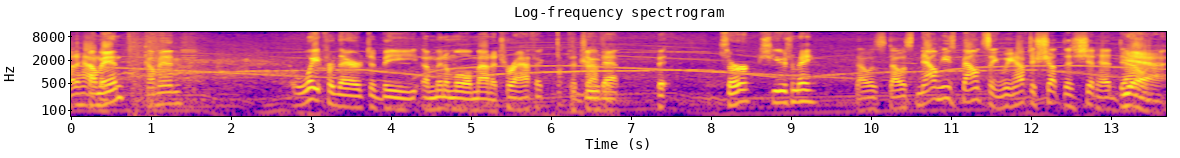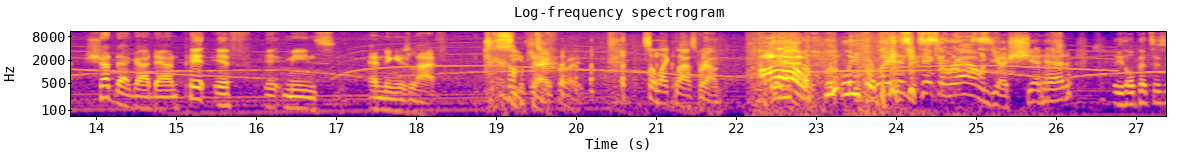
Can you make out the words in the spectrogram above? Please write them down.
Let it happen. Come in. Come in. Wait for there to be a minimal amount of traffic to do that pit. Sir, excuse me. That was that was. Now he's bouncing. We have to shut this shithead down. Yeah, shut that guy down. Pit if it means ending his life. Okay. So like last round. Oh, lethal Way to pits. dick around, you shithead. Lethal pits. Is,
